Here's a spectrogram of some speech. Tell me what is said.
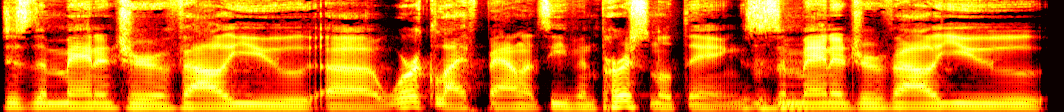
does the manager value uh, work life balance, even personal things? Does the Mhm. manager value,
